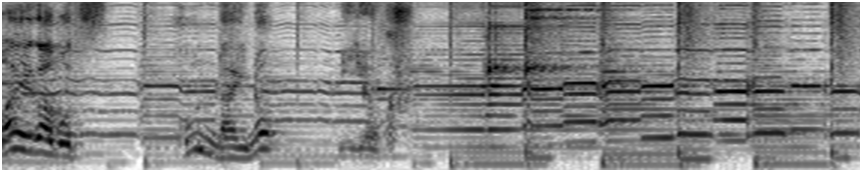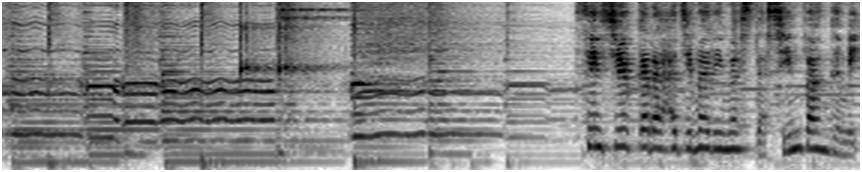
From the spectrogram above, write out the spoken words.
前が持つ本来の魅力。先週から始まりました新番組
